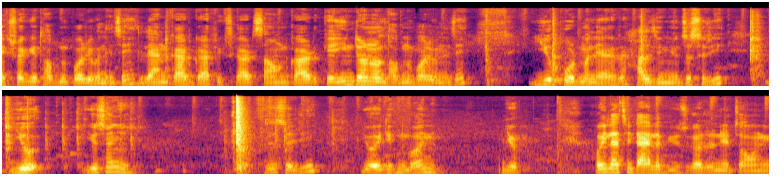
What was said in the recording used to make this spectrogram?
एक्स्ट्रा केही थप्नु पऱ्यो भने चाहिँ LAN card graphics card sound card केही इन्टरनल थप्नु पऱ्यो भने चाहिँ यो पोर्टमा ल्याएर हालिदिने हो। जसरी यो यो छ नि जसरी यो अहिले देख्नुभयो नि यो। पहिला चाहिँ डायलअप युज गरेर नेट चलाउने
